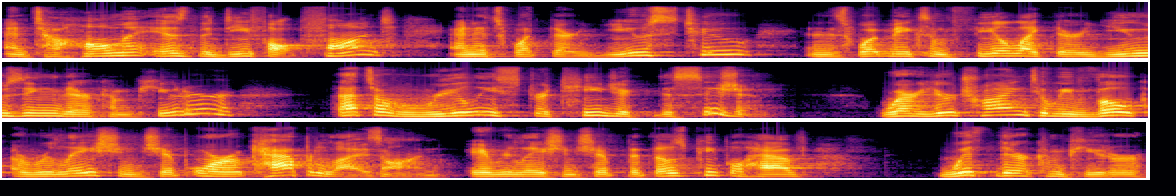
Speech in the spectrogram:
and Tahoma is the default font and it's what they're used to and it's what makes them feel like they're using their computer, that's a really strategic decision where you're trying to evoke a relationship or capitalize on a relationship that those people have with their computer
